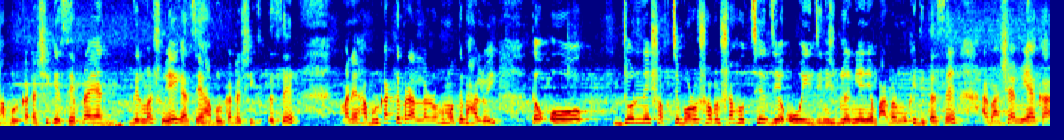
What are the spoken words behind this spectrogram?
হাবুর কাটা শিখেছে। প্রায় এক দেড় মাস হয়ে গেছে হাবুর কাটা শিখতেছে। মানে হাবুর কাটতে পারে আল্লাহর রহমতে ভালোই। তো ও জন্যে সবচেয়ে বড় সমস্যা হচ্ছে যে ও এই জিনিসগুলো নিয়ে নিয়ে বারবার মুখে দিতেছে আর বাসায় আমি একা।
